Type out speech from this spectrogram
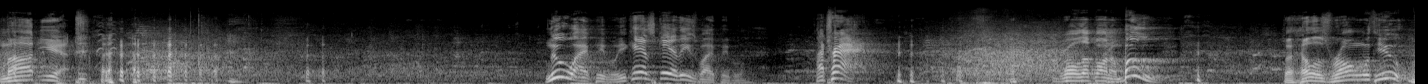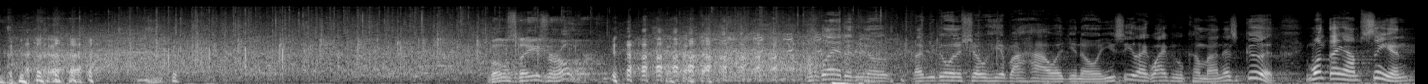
Not yet. New white people. You can't scare these white people. I tried. Roll up on them. Boo! The hell is wrong with you? Those days are over. I'm glad that, you know, like we're doing a show here by Howard, you know, and you see like white people come out, and that's good. One thing I'm seeing,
